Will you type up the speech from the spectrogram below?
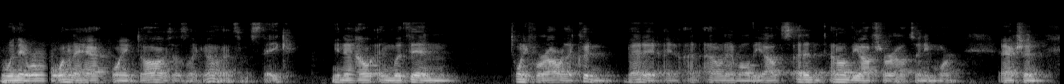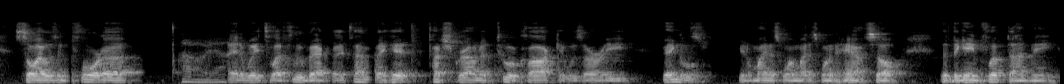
When they were one and a half point dogs, I was like, oh, that's a mistake, you know. And within 24 hours, I couldn't bet it. I, I- I don't have all the outs. I didn't. I don't have the offshore outs anymore. Action. So I was in Florida. Oh yeah. I had to wait till I flew back. By the time I hit touch ground at two o'clock, it was already Bengals you know, minus one, minus one and a half. So the, the game flipped on me.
